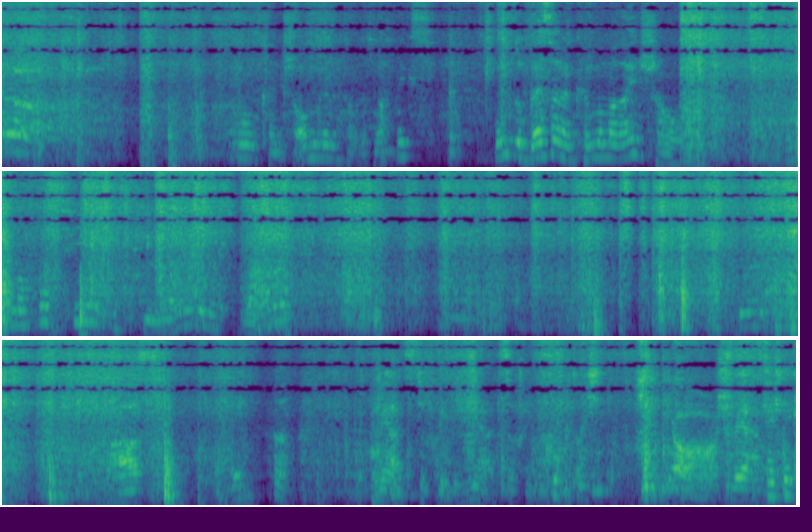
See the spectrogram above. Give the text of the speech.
Ja. Oh, keine Schrauben drin, aber das macht nichts. Umso besser, dann können wir mal reinschauen. Haben wir noch was hier? Ich glaube, das war's. Technik.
